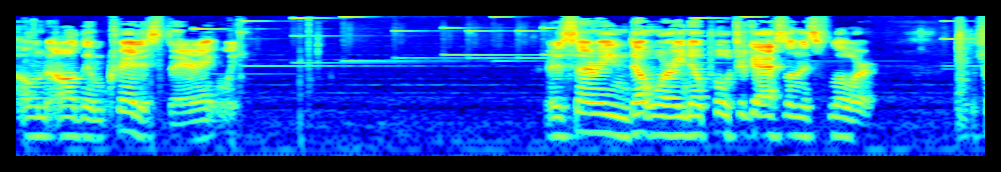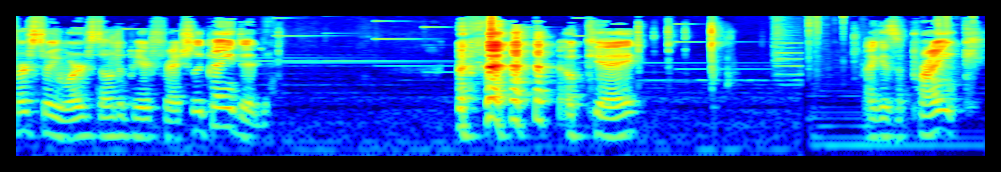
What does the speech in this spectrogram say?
on all them credits there, ain't we? There's some reading, don't worry, no poltergeist on this floor. The first three words don't appear freshly painted. okay. Like it's a prank.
